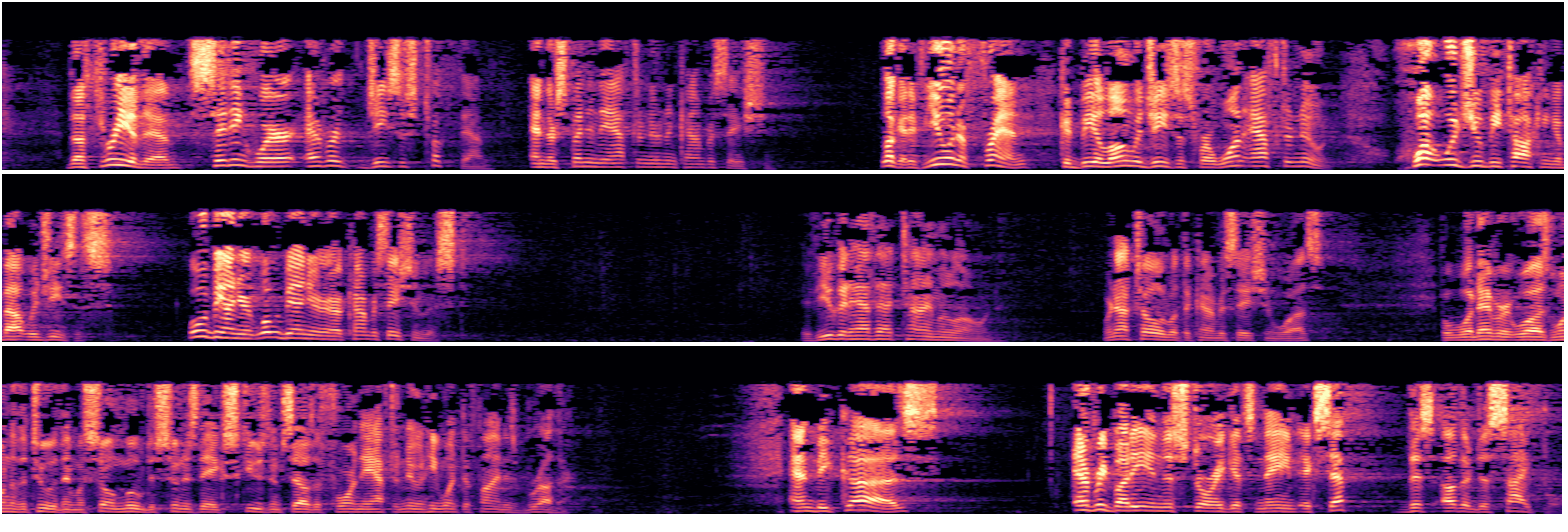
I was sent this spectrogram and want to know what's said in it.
The three of them sitting wherever Jesus took them, and they're spending the afternoon in conversation. Look at if you and a friend could be alone with Jesus for one afternoon, what would you be talking about with Jesus? What would be on your What would be on your uh, conversation list? If you could have that time alone, we're not told what the conversation was. But whatever it was, one of the two of them was so moved as soon as they excused themselves at four in the afternoon, he went to find his brother. And because everybody in this story gets named except this other disciple,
